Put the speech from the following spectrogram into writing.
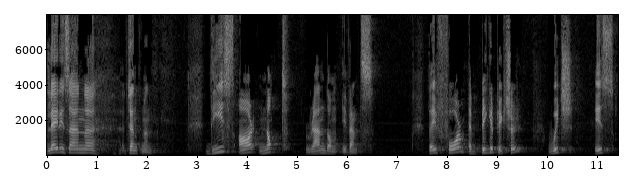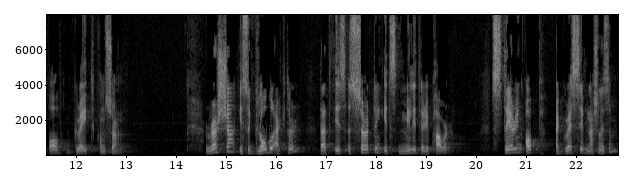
Ladies and uh, gentlemen, these are not random events. They form a bigger picture which is of great concern. Russia is a global actor that is asserting its military power, stirring up aggressive nationalism,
